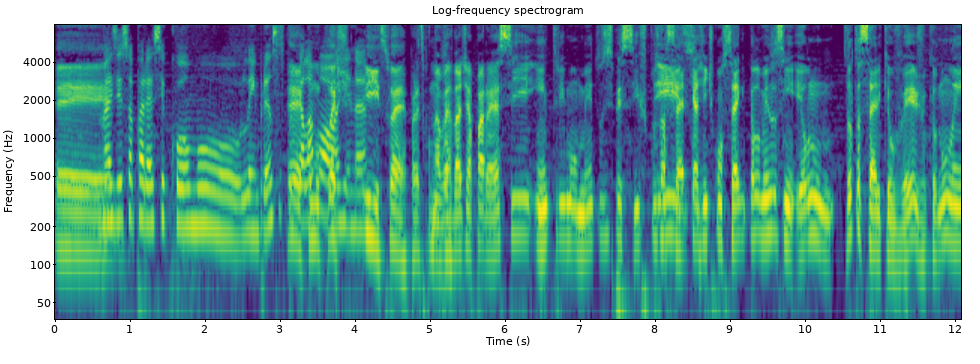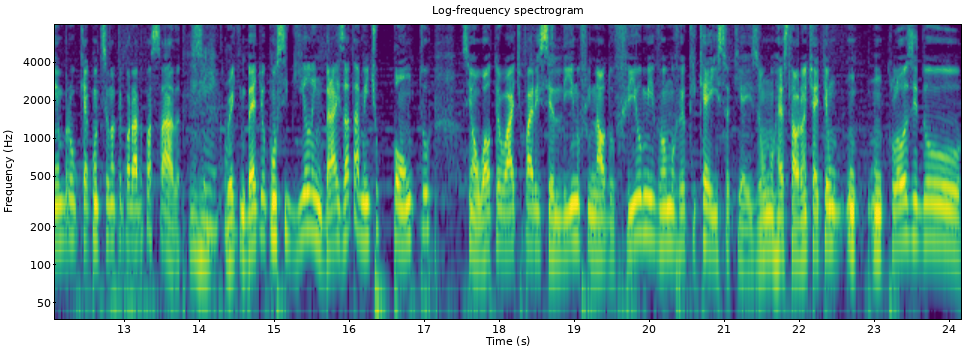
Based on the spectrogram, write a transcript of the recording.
É... Mas isso aparece como lembranças porque é, ela morre, flash... né? Isso, é, aparece como. Na verdade, aparece entre momentos específicos isso. da série que a gente consegue, pelo menos assim, eu não. Tanta série que eu vejo que eu não lembro o que aconteceu na temporada passada. Uhum. Sim, claro. Breaking Bad eu conseguia lembrar exatamente o ponto Assim, ó, o Walter White aparece ali no final do filme, vamos ver o que, que é isso aqui. Eles vão num restaurante, aí tem um, um, um close do,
